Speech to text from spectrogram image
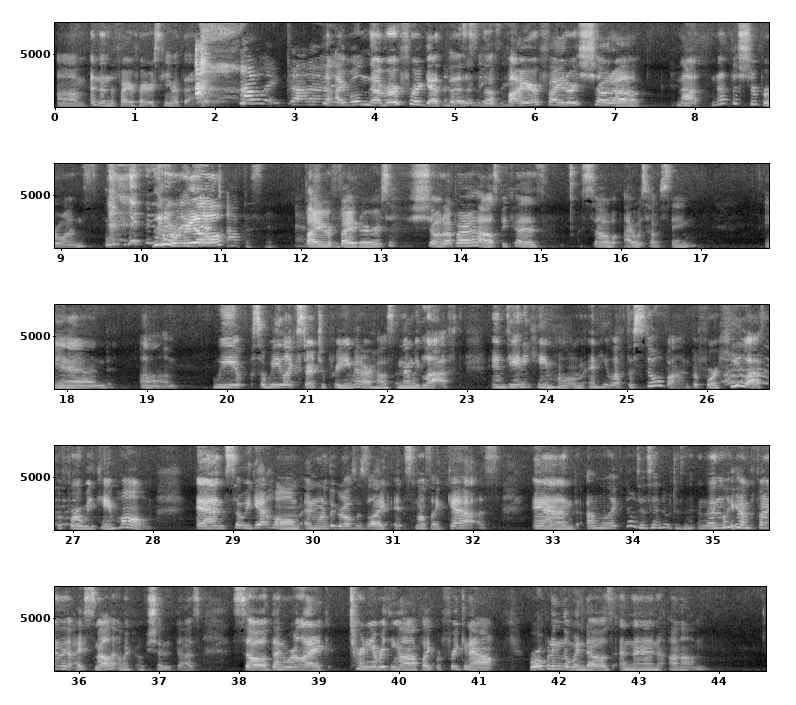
Um, and then the firefighters came at the end. oh my god. I will never forget That this. The firefighters showed up. Not not the stripper ones. the real opposite. actually. Firefighters showed up at our house because so I was hosting and um we so we like start to pregame at our house and then we left and Danny came home and he left the stove on before he left before we came home. And so we get home and one of the girls is like, It smells like gas. And I'm like, No, it doesn't, no, it doesn't. And then like I'm finally I smell it, I'm like, oh shit, it does. So then we're like turning everything off, like we're freaking out. We're opening the windows and then um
